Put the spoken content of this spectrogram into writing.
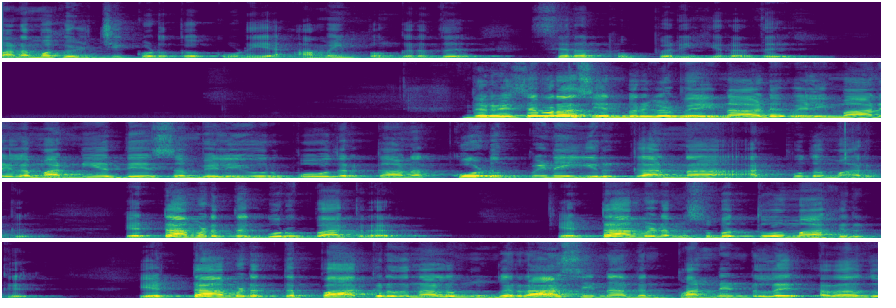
மனமகிழ்ச்சி கொடுக்கக்கூடிய அமைப்புங்கிறது சிறப்பு பெறுகிறது. இந்த ரிஷபராசி என்பவர்கள் வெளிநாடு வெளிமாநிலம் அந்நிய தேசம் வெளியூர் போவதற்கான கொடுப்பினை இருக்கான்னா அற்புதமாக இருக்குது எட்டாம் இடத்தை குரு பார்க்குறார். எட்டாம் இடம் சுபத்துவமாக இருக்குது எட்டாம் இடத்தை பார்க்கறதுனாலும் உங்கள் ராசிநாதன் பன்னெண்டில் அதாவது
